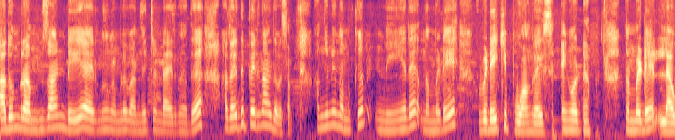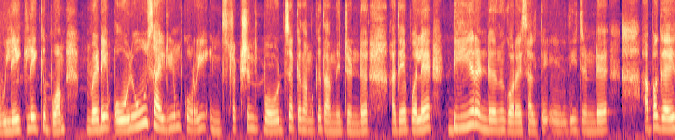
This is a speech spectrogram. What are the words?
അതും റംസാൻ ഡേ ആയിരുന്നു നമ്മൾ വന്നിട്ടുണ്ടായിരുന്നത്. അതായത് പെരുന്നാൾ ദിവസം. അങ്ങനെ നമുക്ക് നേരെ നമ്മുടെ ഇവിടേക്ക് പോവാം ഗൈസ് എങ്ങോട്ട്? നമ്മുടെ ലവ് ലേക്കിലേക്ക് പോവാം. ഇവിടെയും ഓരോ സൈഡിലും കുറേ ഇൻസ്ട്രക്ഷൻ ബോർഡ്സ് ഒക്കെ നമുക്ക് തന്നിട്ടുണ്ട്. അതേപോലെ ഡീർ ഉണ്ട് എന്ന് കുറേ സ്ഥലത്ത് എഴുതിയിട്ടുണ്ട്. അപ്പോൾ ഗൈസ്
